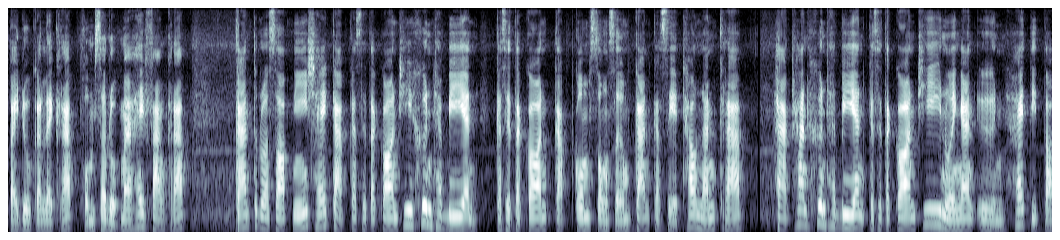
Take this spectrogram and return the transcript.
ไปดูกันเลยครับ ผมสรุปมาให้ฟังครับ การตรวจสอบนี้ใช้กับเกษตรกรที่ขึ้นทะเบียน เกษตรกรกับกรมส่งเสริมการเกษตรเท่านั้นครับ หากท่านขึ้นทะเบียน เกษตรกรที่หน่วยงานอื่น ให้ติดต่อ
